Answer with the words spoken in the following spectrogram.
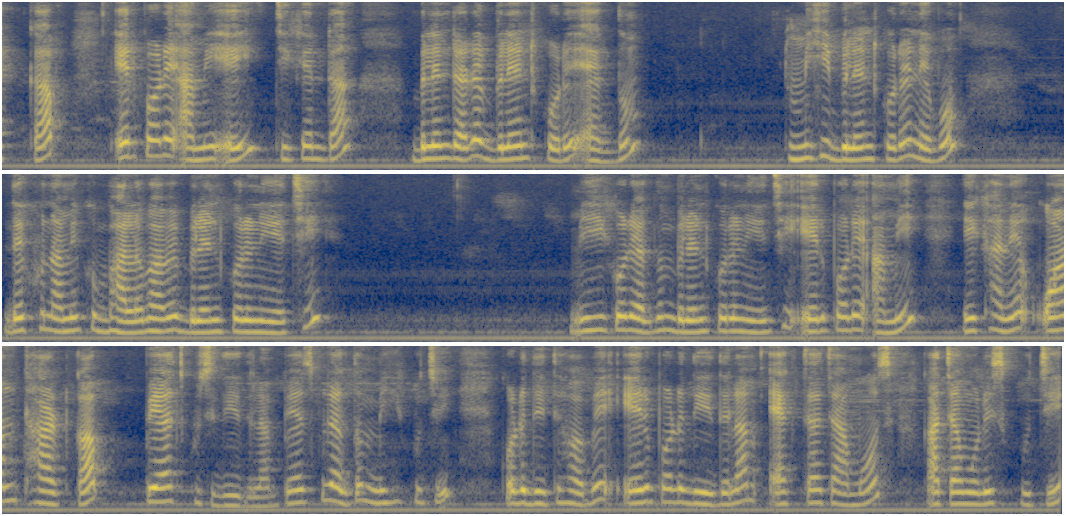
এক কাপ এরপরে আমি এই চিকেনটা ব্লেন্ডারে ব্লেন্ড করে একদম মিহি ব্লেন্ড করে নেব। দেখুন, আমি খুব ভালোভাবে ব্লেন্ড করে নিয়েছি। মিহি করে একদম ব্লেন্ড করে নিয়েছি। এরপরে আমি এখানে ওয়ান থার্ড কাপ পেঁয়াজ কুচি দিয়ে দিলাম। পেঁয়াজগুলো একদম মিহি কুচি করে দিতে হবে। এরপরে দিয়ে দিলাম এক চা চামচ কাঁচামরিচ কুচি,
